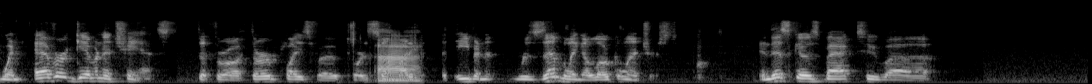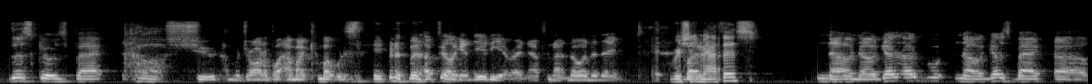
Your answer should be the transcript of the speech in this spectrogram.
whenever given a chance to throw a third place vote towards somebody Ah. that's even resembling a local interest, and this goes back to uh, this goes back. Oh shoot, I'm drawing a blank. I might come up with his name in a minute. I feel like an idiot right now for not knowing the name. Rashean but, uh, Mathis. No, no, it goes, uh, no, it goes back uh,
